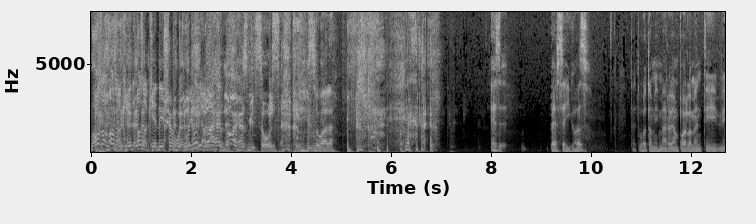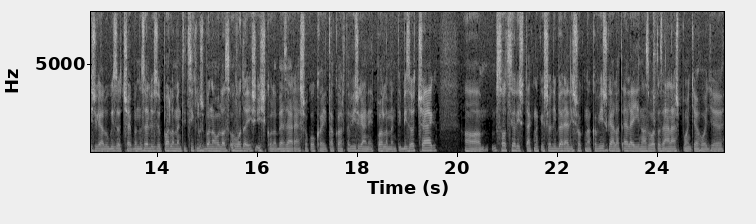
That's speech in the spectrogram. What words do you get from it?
Az a, az a, kérd, az a kérdésem, hogy, hogy hogyan na, látod Na ehhez mit szólsz? Szóval ez persze igaz, tehát voltam én már olyan parlamenti vizsgálóbizottságban az előző parlamenti ciklusban, ahol az óvoda és iskola bezárások okait akarta vizsgálni egy parlamenti bizottság. A szocialistáknak és a liberálisoknak a vizsgálat elején az volt az álláspontja, hogy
